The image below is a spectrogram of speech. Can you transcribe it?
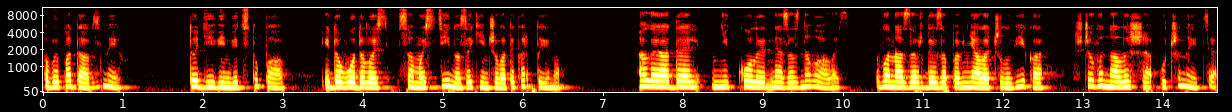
випадав з них. Тоді він відступав і доводилось самостійно закінчувати картину. Але Адель ніколи не зазнавалась, вона завжди запевняла чоловіка, що вона лише учениця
